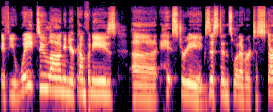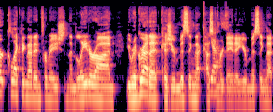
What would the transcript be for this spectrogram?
If you wait too long in your company's uh, history, existence, whatever, to start collecting that information, then later on you regret it because you're missing that customer Yes. data. You're missing that.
